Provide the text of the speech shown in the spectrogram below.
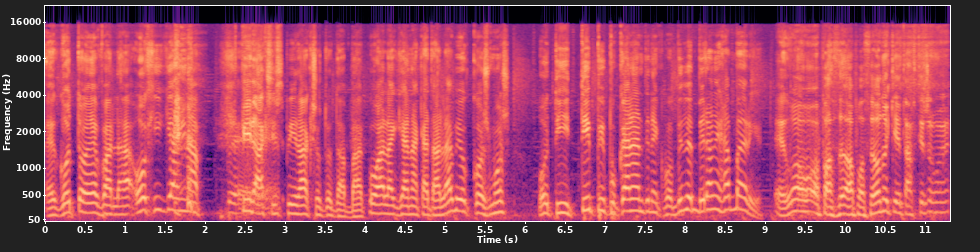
εγώ το έβαλα όχι για να ε, Πειράξεις. πειράξω τον ταμπάκο, αλλά για να καταλάβει ο κόσμος ότι οι τύποι που κάναν την εκπομπή δεν πήρανε χαμπάρι. Εγώ αποθε- αποθεώνω και ταυτίζομαι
